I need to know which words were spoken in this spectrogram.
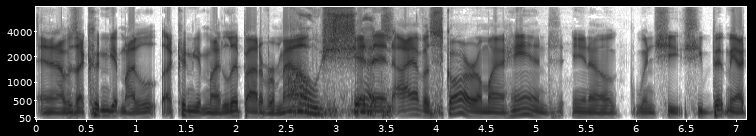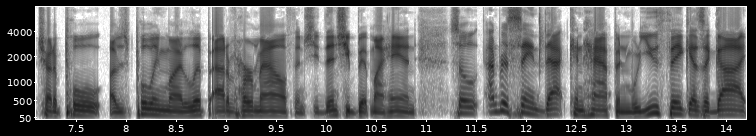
and I was I couldn't get my I couldn't get my lip out of her mouth. Oh, shit. And then I have a scar on my hand. You know, when she she bit me, I tried to pull. I was pulling my lip out of her mouth, and she then she bit my hand. So I'm just saying that can happen. Where you think as a guy.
